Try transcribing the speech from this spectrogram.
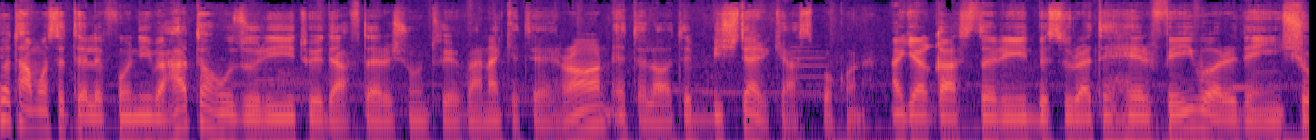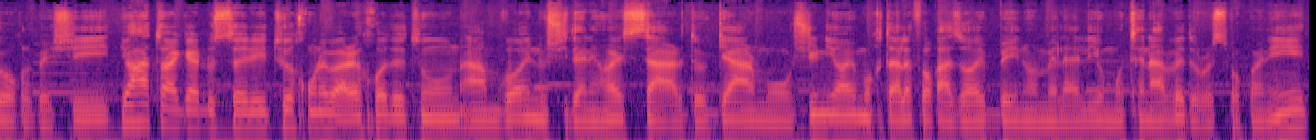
یا تماس تلفنی و حتی حضوری توی دفترشون توی ونک تهران اطلاعات بیشتری کسب بکنن. اگر قصد دارید به صورت حرفه‌ای وارد این شغل بشید یا حتی اگر دوست دارید توی خونه برای خودتون انواع نوشیدنی های سرد و گرم و شیرینی های مختلف و غذاهای بین المللی و متنوع درست بکنید.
